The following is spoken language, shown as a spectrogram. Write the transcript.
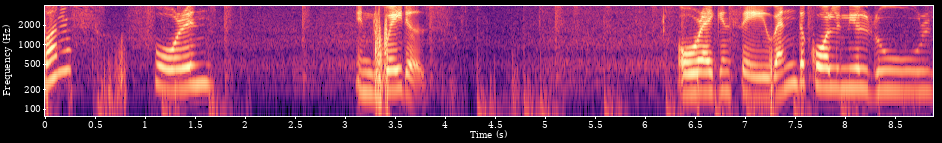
Once foreign invaders, or I can say when the colonial rule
